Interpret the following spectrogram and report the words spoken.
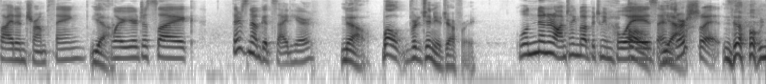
Biden Trump thing. Yeah. Where you're just like, there's no good side here. No well virginia giuffre Well, no, no, no. I'm talking about between oh, Boies and Oh, yeah. Dershowitz. no no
